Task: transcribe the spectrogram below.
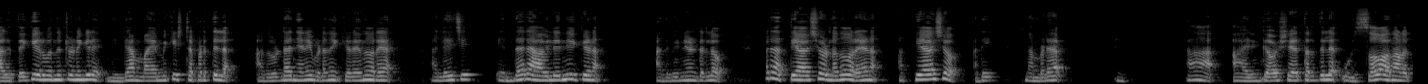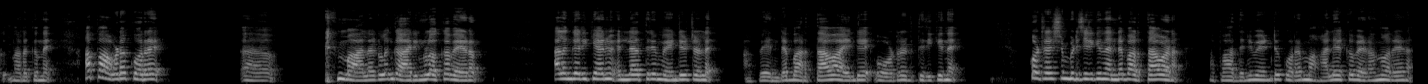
അകത്തേക്ക് കയറി വന്നിട്ടുണ്ടെങ്കിൽ നിന്റെ അമ്മായിമ്മയ്ക്ക് ഇഷ്ടപ്പെടത്തില്ല. അതുകൊണ്ടാണ് ഞാൻ ഇവിടെ നിൽക്കണേന്ന് പറയാം. അല്ലേ ചേച്ചി എന്താ രാവിലെ എന്ന് നിൽക്കണം അത് പിന്നെ ഉണ്ടല്ലോ ഒരു അത്യാവശ്യം ഉണ്ടെന്ന് പറയണം. അത്യാവശ്യമോ അതെ നമ്മുടെ ആ ആര്യങ്കാവ് ക്ഷേത്രത്തിലെ ഉത്സവമാണ് നടക്ക് നടക്കുന്നത് അപ്പം അവിടെ കുറേ മാലകളും കാര്യങ്ങളും ഒക്കെ വേണം. അലങ്കരിക്കാനും എല്ലാത്തിനും വേണ്ടിയിട്ടുള്ള അപ്പം എന്റെ ഭർത്താവ് അതിന്റെ ഓർഡർ എടുത്തിരിക്കുന്നത് കൊട്ടേഷൻ പിടിച്ചിരിക്കുന്ന എന്റെ ഭർത്താവാണ്. അപ്പോൾ അതിന് വേണ്ടി കുറേ മാലയൊക്കെ വേണമെന്ന് പറയണം.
